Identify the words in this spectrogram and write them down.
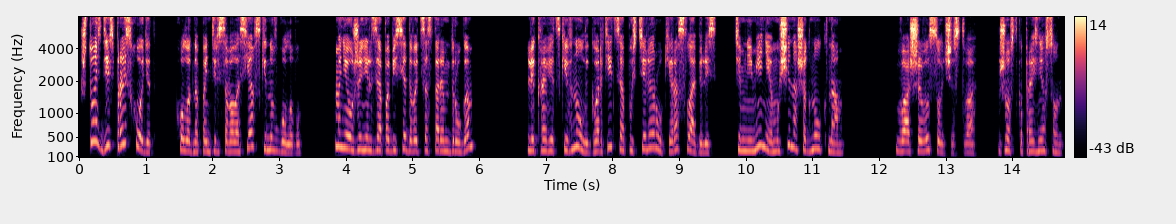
«Что здесь происходит?» – холодно поинтересовалась я, вскинув голову. «Мне уже нельзя побеседовать со старым другом?» Лекровец кивнул, и гвардейцы опустили руки, расслабились. Тем не менее, мужчина шагнул к нам. «Ваше высочество», – жестко произнес он.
